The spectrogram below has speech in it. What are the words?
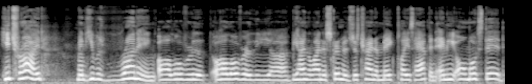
he tried. Man, he was running all over the, all over the uh, behind the line of scrimmage, just trying to make plays happen, and he almost did.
